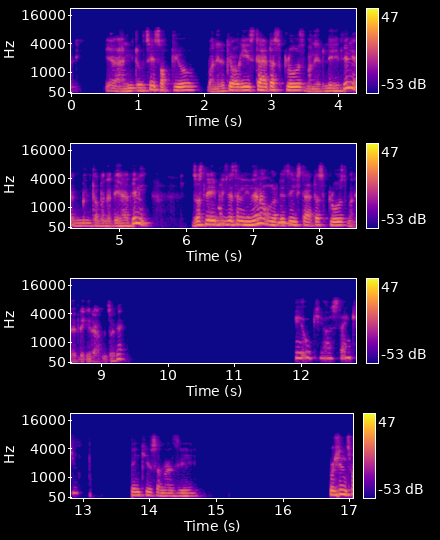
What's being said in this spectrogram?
अनि या हामीहरू चाहिँ सकियो भनेर त्यो अघि स्ट्याटस क्लोज भनेर लेखेको थियो नि मैले तपाईँलाई देखाएको थिएँ नि जसले एप्लिकेसन लिँदैन उनीहरूले चाहिँ स्ट्याटस क्लोज भनेर लेखिरहेको हुन्छ क्या ए ओके हस् थ्याङ्क यू थ्याङ्क यू समाजी क्वेसन छ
